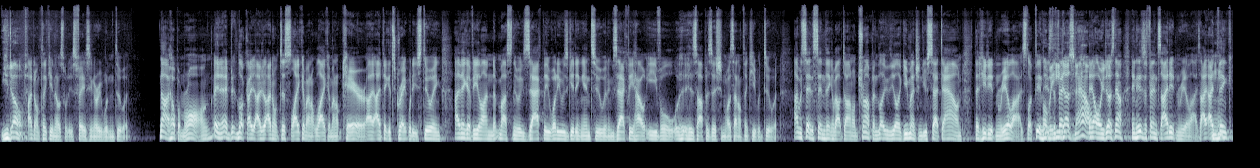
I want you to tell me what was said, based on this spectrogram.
You don't? I don't think he knows what he's facing or he wouldn't do it. No, I hope I'm wrong. And look, I, I, I, don't dislike him. I don't like him. I don't care. I, I, think it's great what he's doing. I think if Elon Musk knew exactly what he was getting into and exactly how evil his opposition was, I don't think he would do it. I would say the same thing about Donald Trump. And like, like you mentioned, you sat down that he didn't realize. Look, in oh, his defense, he does now. Oh, he does now. In his defense, I didn't realize. I, I mm-hmm. think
